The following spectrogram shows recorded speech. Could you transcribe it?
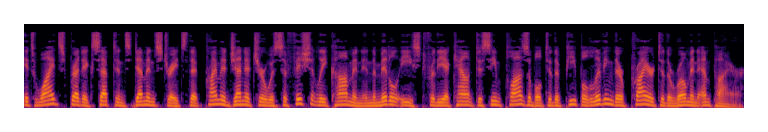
its widespread acceptance demonstrates that primogeniture was sufficiently common in the Middle East for the account to seem plausible to the people living there prior to the Roman Empire.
